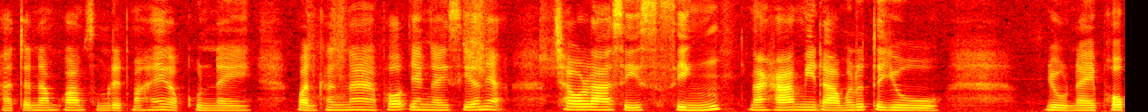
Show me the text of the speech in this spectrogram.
อาจจะนำความสำเร็จมาให้กับคุณในวันข้างหน้า เพราะยังไงเสียเนี่ยชาวราศีสิงห์นะคะ มีดาวมฤตยูอยู่ในภพ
